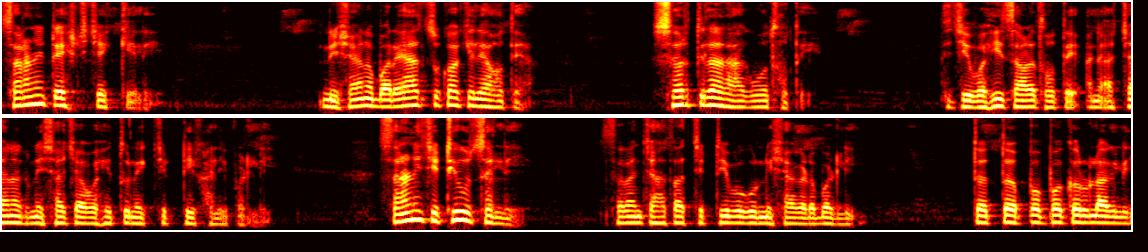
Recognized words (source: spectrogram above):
सरांनी टेस्ट चेक केली. निशानं बऱ्याच चुका केल्या होत्या. सर तिला रागवत होते. तिची वही चाळत होते आणि अचानक निशाच्या वहीतून एक चिठ्ठी खाली पडली. सरांनी चिठ्ठी उचलली. सरांच्या हातात चिठ्ठी बघून निशाकडे बडली त त प प करू लागली.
